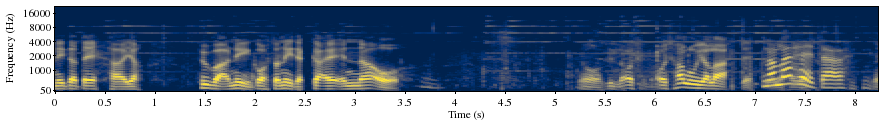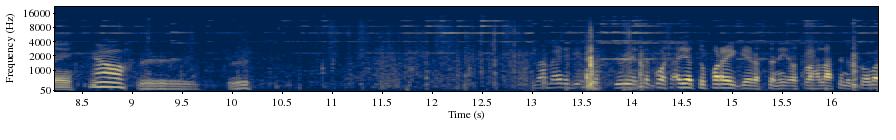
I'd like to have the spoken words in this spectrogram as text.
niitä tehdään. Ja hyvä niin, kohta niitäkään ei enää ole. Joo, sillä olisi, olisi haluja lähteä. No lähetään. Niin. Joo. Mä menisin, Jyri, että kun olisi ajettu pari kierrosta, niin olisi vähän lähtenyt tuolla.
